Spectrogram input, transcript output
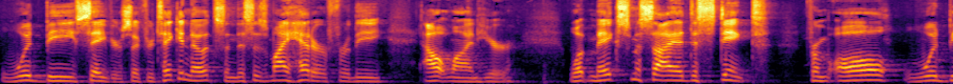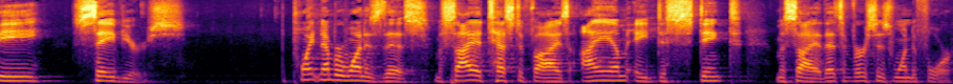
would be Savior. So if you're taking notes, and this is my header for the outline here, what makes Messiah distinct from all would be Saviors? The point number one is this Messiah testifies, I am a distinct Messiah. That's verses one to four.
